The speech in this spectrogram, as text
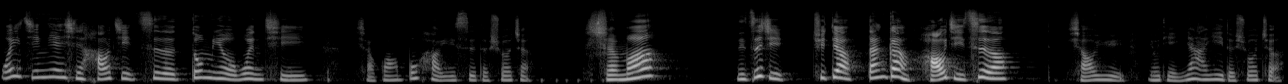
我已经练习好几次了，都没有问题。”小光不好意思的说着：“什么？你自己去吊单杠好几次了？”小雨有点讶异的说着。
